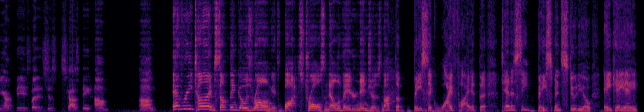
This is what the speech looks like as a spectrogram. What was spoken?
Yeah. our feeds, but it's just disgusting. Um, um, Every time something goes wrong, it's bots, trolls, and elevator ninjas, not the basic Wi-Fi at the Tennessee Basement Studio, aka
